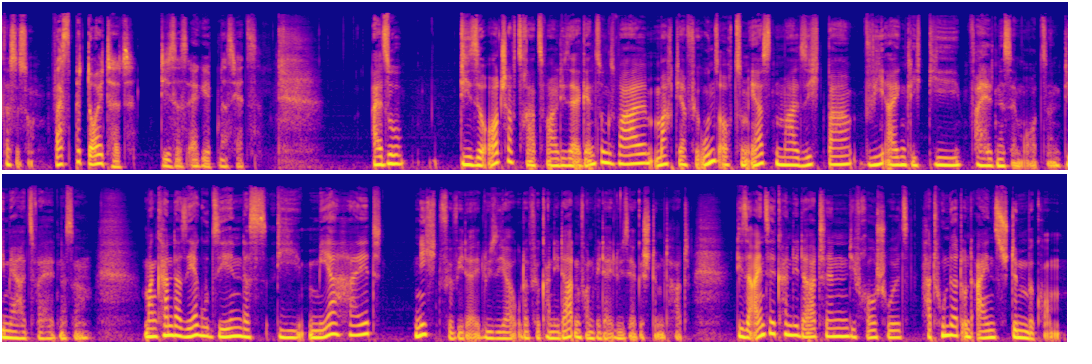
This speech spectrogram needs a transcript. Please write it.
das ist so. Was bedeutet dieses Ergebnis jetzt? Also diese Ortschaftsratswahl, diese Ergänzungswahl macht ja für uns auch zum ersten Mal sichtbar, wie eigentlich die Verhältnisse im Ort sind, die Mehrheitsverhältnisse. Man kann da sehr gut sehen, dass die Mehrheit nicht für Veda Elysia oder für Kandidaten von Veda Elysia gestimmt hat. Diese Einzelkandidatin, die Frau Schulz, hat 101 Stimmen bekommen.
